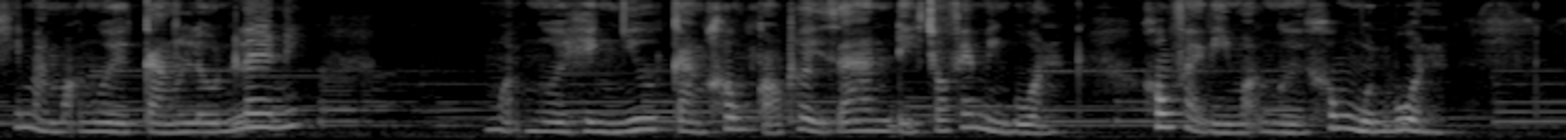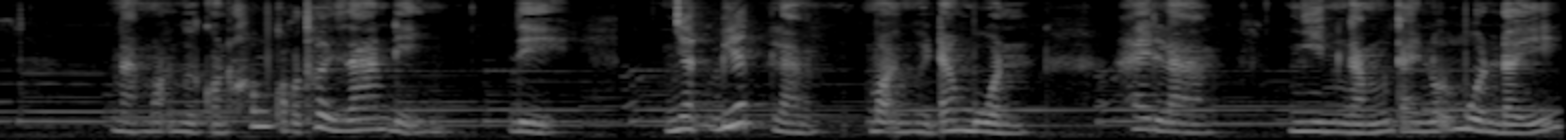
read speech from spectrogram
khi mà mọi người càng lớn lên ý, mọi người hình như càng không có thời gian để cho phép mình buồn. Không phải vì mọi người không muốn buồn, mà mọi người còn không có thời gian để để nhận biết là mọi người đang buồn, hay là nhìn ngắm cái nỗi buồn đấy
